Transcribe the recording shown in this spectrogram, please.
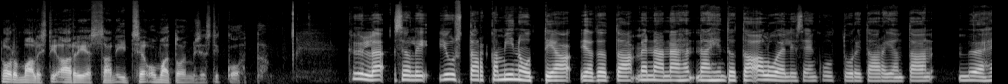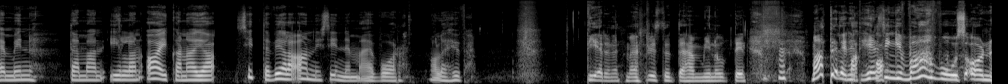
normaalisti arjessaan itse omatoimisesti kohtaa. Kyllä, se oli just tarkka minuutti ja, ja tota, mennään näihin, näihin tota alueelliseen kulttuuritarjontaan myöhemmin tämän illan aikana ja sitten vielä Anni Sinnemäen vuoro. Ole hyvä tiedän, että mä en pysty tähän minuuttiin. Mä ajattelen, että Helsingin vahvuus on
